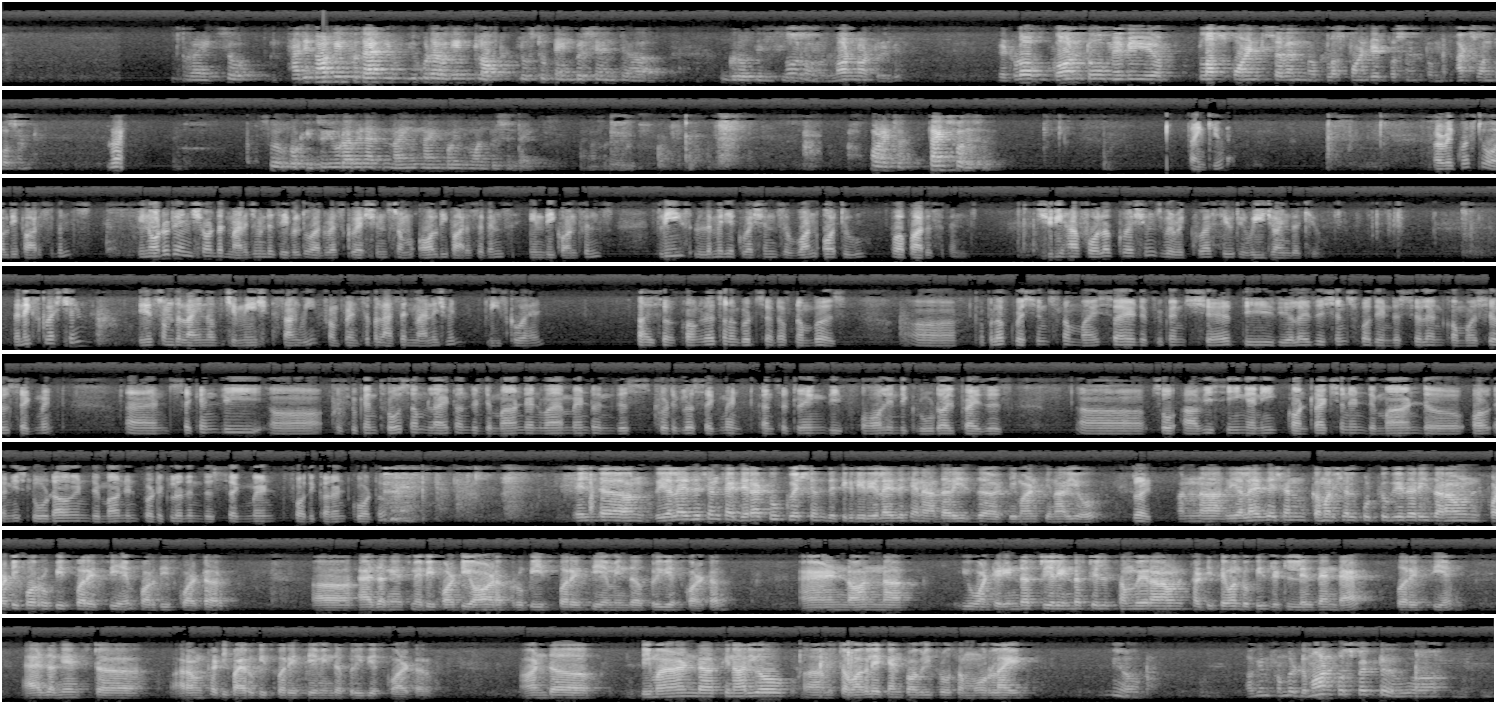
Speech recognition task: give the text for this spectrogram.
Right. So, had it not been for that, you, you could have again clocked close to 10% uh, growth in CNG. No, no, not, not really. It would have gone to maybe a plus 0.7 or plus 0.8% or max 1%. Right. So, okay, so you would have been at 9, 9.1% All right, sir. Thanks for this, sir. Thank you. A request to all the participants. In order to ensure that management is able to address questions from all the participants in the conference, please limit your questions to one or two per participant. Should you have follow-up questions, we request you to rejoin the queue. The next question is from the line of Jimesh Sangvi from Principal Asset Management. Please go ahead. Hi, sir. Congrats on a good set of numbers. A uh, couple of questions from my side. If you can share the realizations for the industrial and commercial segment. And secondly, uh, if you can throw some light on the demand environment in this particular segment, considering the fall in the crude oil prices. Uh, so are we seeing any contraction in demand uh, or any slowdown in demand in particular in this segment for the current quarter? Well, uh, on realization side, there are two questions, basically realization, other is the demand scenario. Right. On uh, realization, commercial put together is around 44 rupees per SCM for this quarter, uh, as against maybe 40 odd rupees per SCM in the previous quarter. And on, uh, you wanted industrial, industrial somewhere around 37 rupees, little less than that per SCM, as against uh, around 35 rupees per SCM in the previous quarter. On the demand uh, scenario, uh, Mr. Wagle can probably throw some more light. Yeah. Again, from the demand perspective, uh,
